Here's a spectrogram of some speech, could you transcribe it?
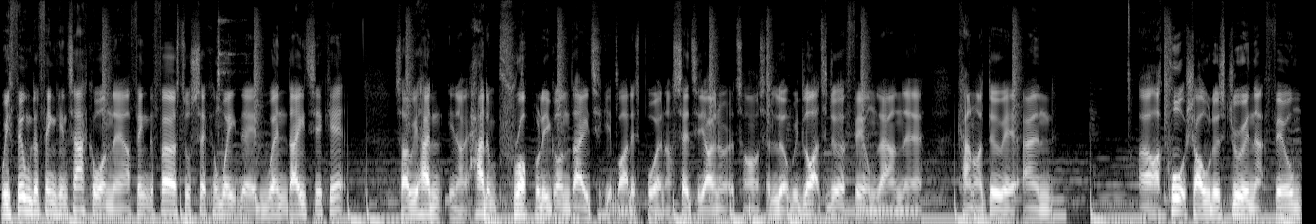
we filmed a thinking tackle on there. I think the first or second week that it went day ticket. So we hadn't, you know, it hadn't properly gone day ticket by this point. And I said to the owner at the time, I said, look, we'd like to do a film down there. Can I do it? And uh, I caught shoulders during that film,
